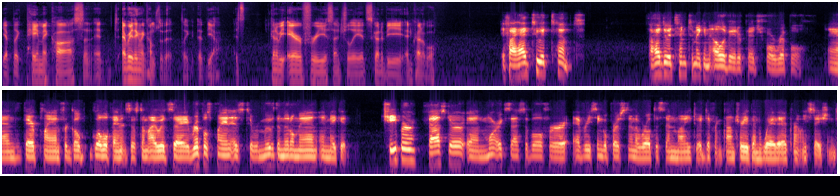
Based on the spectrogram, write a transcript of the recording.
Yep, like payment costs and, and everything that comes with it. Like, it, yeah, it's going to be error free essentially. It's going to be incredible. If I had to attempt I had to attempt to make an elevator pitch for Ripple and their plan for global payment system. I would say Ripple's plan is to remove the middleman and make it cheaper, faster, and more accessible for every single person in the world to send money to a different country than where they are currently stationed.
